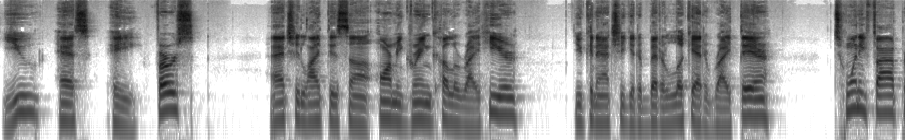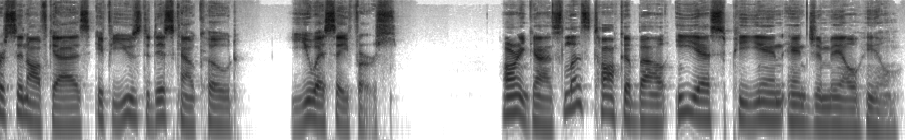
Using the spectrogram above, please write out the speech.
USA First. I actually like this uh, army green color right here. You can actually get a better look at it right there. 25% off, guys, if you use the discount code USA First. All right, guys, let's talk about ESPN and Jemele Hill.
